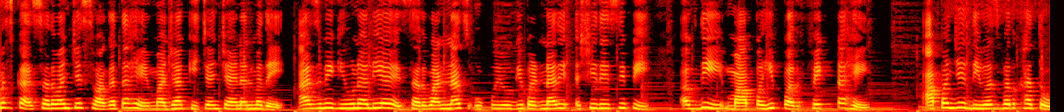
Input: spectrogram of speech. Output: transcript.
नमस्कार सर्वांचे स्वागत आहे माझ्या किचन चॅनलमध्ये. आज मी घेऊन आली आहे सर्वांनाच उपयोगी पडणारी अशी रेसिपी अगदी मापही परफेक्ट आहे. आपण जे दिवसभर खातो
